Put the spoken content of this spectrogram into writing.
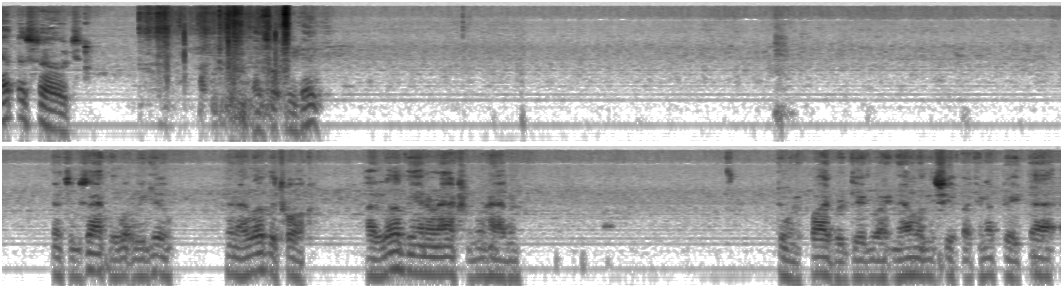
episodes. That's what we do. That's exactly what we do. And I love the talk. I love the interaction we're having. Doing a Fiverr gig right now. Let me see if I can update that.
